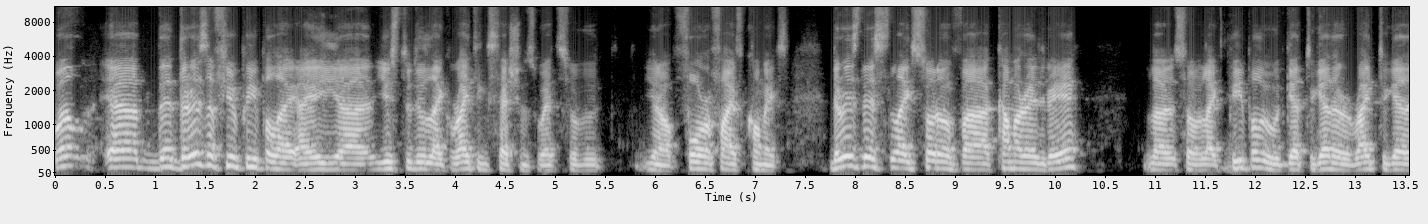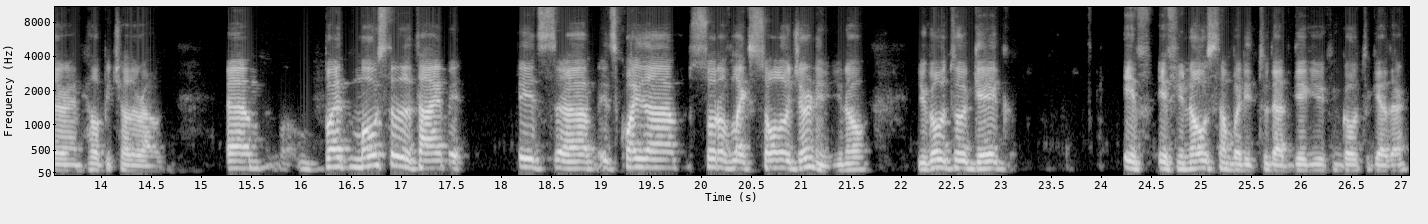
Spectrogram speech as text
well, uh, there is a few people I, I uh, used to do like writing sessions with, so you know, four or five comics. There is this like sort of uh, camaraderie, so like people who would get together, write together, and help each other out. Um, but most of the time, it, it's um, it's quite a sort of like solo journey. You know, you go to a gig. If if you know somebody to that gig, you can go together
